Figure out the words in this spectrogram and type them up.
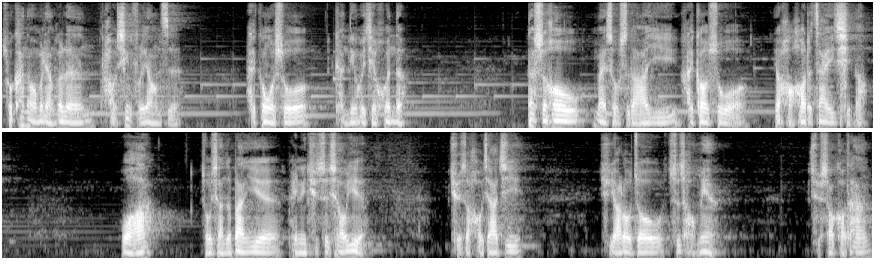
说看到我们两个人好幸福的样子，还跟我说肯定会结婚的。那时候卖首饰的阿姨还告诉我要好好的在一起呢。我啊，总想着半夜陪你去吃宵夜，却是好家鸡，去鸭肉粥吃炒面。去烧烤摊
